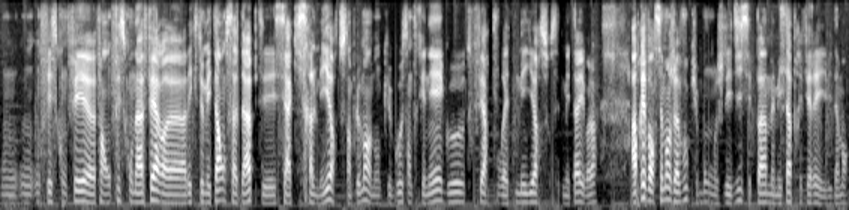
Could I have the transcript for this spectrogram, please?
on, on- on fait ce qu'on fait, euh, enfin on fait ce qu'on a à faire euh, avec cette méta, on s'adapte et c'est à qui sera le meilleur tout simplement. Donc go s'entraîner, go tout faire pour être meilleur sur cette méta et voilà. Après forcément j'avoue que bon, je l'ai dit, c'est pas ma méta préférée évidemment.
